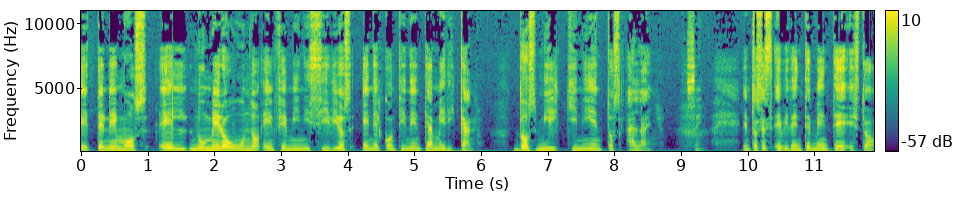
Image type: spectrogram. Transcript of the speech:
Eh, tenemos el número uno en feminicidios en el continente americano, 2.500 al año. Sí. Entonces, evidentemente, esto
